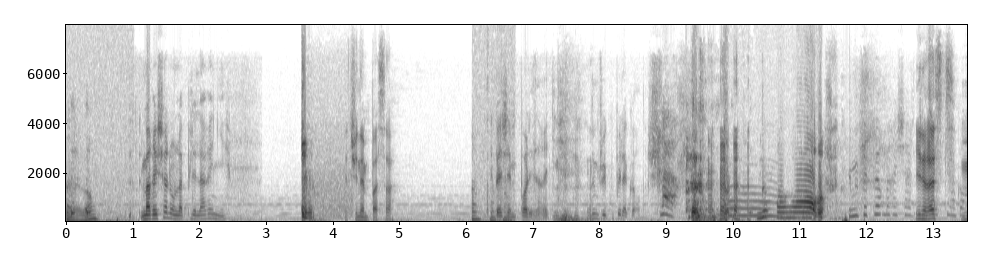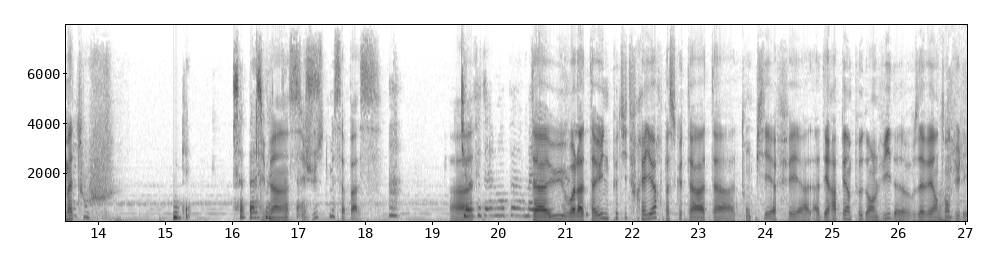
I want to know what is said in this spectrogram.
Le maréchal, on l'appelait l'araignée. Et tu n'aimes pas ça. Eh ben, j'aime pas les araignées. Donc, je vais couper la corde. Chla Non Tu me fais peur, maréchal. Il reste Matou. Ok. Ça passe. Eh ouais, ben, c'est juste, mais ça passe. Tu Euh, m'as fait tellement peur. T'as eu, voilà, t'as eu une petite frayeur parce que t'as, t'as- ton pied a fait, a, a dérapé un peu dans le vide. Vous avez entendu les,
